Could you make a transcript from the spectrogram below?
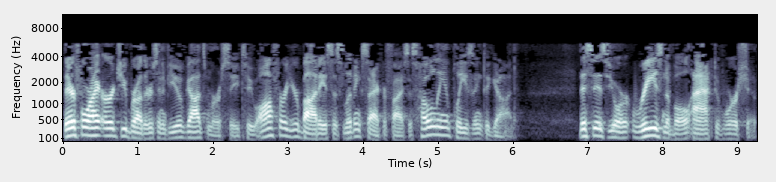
Therefore, I urge you, brothers, in view of God's mercy, to offer your bodies as living sacrifices, holy and pleasing to God. This is your reasonable act of worship.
